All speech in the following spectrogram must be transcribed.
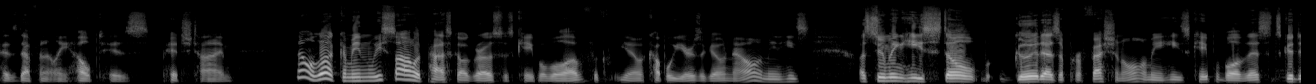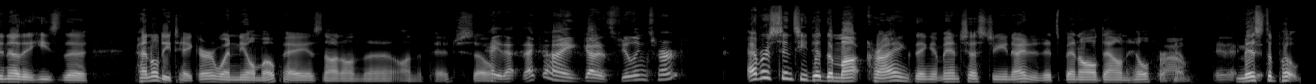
has definitely helped his pitch time. No, look, I mean, we saw what Pascal Gross was capable of. You know, a couple years ago now. I mean, he's assuming he's still good as a professional. I mean, he's capable of this. It's good to know that he's the penalty taker when Neal Maupay is not on the on the pitch. So Hey, that, that guy got his feelings hurt? ever since he did the mock crying thing at Manchester United, it's been all downhill for him. It- Missed a po-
